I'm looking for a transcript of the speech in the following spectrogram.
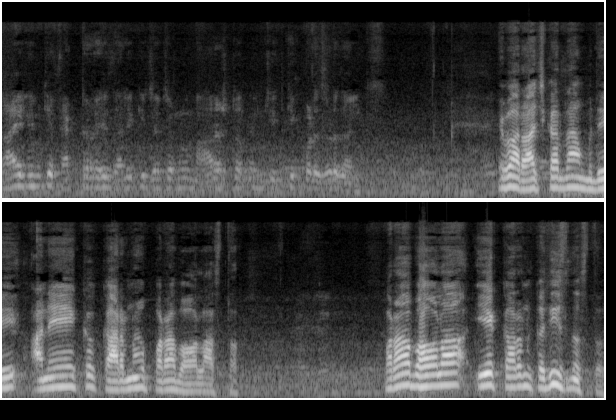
काय नेमके फॅक्टर हे झाले की ज्याच्यामुळे महाराष्ट्रात तुमची इतकी पडझड झाली? बघा राजकारणामध्ये अनेक कारणं पराभवाला असतात. पराभवाला एक कारण कधीच नसतं.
